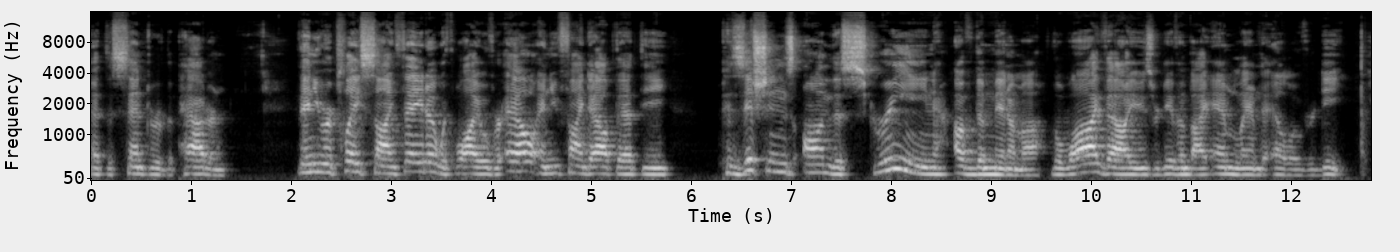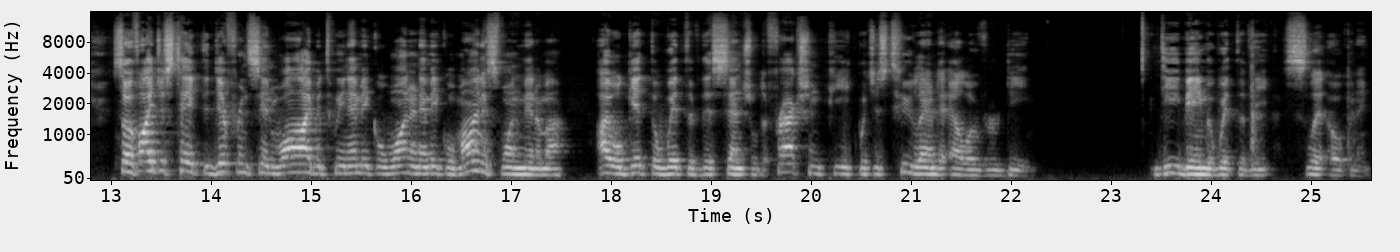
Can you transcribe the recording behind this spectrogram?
at the center of the pattern. Then you replace sine theta with y over L, and you find out that the positions on the screen of the minima, the y values, are given by m lambda L over d. So if I just take the difference in y between m equal 1 and m equal minus 1 minima, I will get the width of this central diffraction peak, which is 2 lambda L over d. d being the width of the slit opening.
